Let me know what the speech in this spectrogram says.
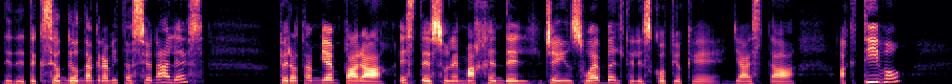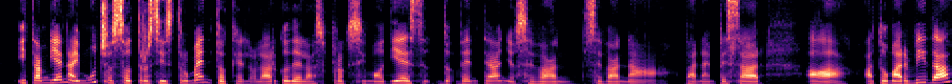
de detección de ondas gravitacionales, pero también para, esta es una imagen del James Webb, el telescopio que ya está activo y también hay muchos otros instrumentos que a lo largo de los próximos 10, 20 años se van, se van, a, van a empezar a, a tomar vida,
